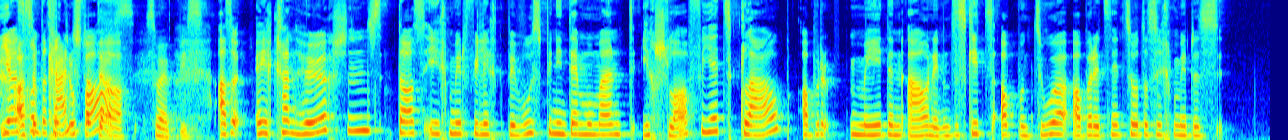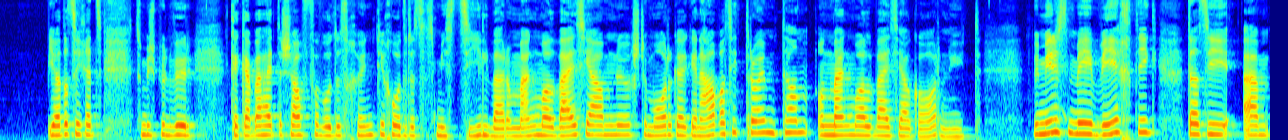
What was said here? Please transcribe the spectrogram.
Ja, es also, kennst du das, so etwas? Also ich kenne höchstens, dass ich mir vielleicht bewusst bin in dem Moment, ich schlafe jetzt, glaube, aber mehr dann auch nicht. Und das gibt es ab und zu, aber jetzt nicht so, dass ich mir das ja, dass ich jetzt zum Beispiel würde Gegebenheiten schaffen, wo das könnte kommen, oder dass das mein Ziel wäre. Und manchmal weiß ich auch am nächsten Morgen genau, was ich geträumt habe, und manchmal weiß ich auch gar nichts. Bei mir ist es mehr wichtig, dass ich ähm,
